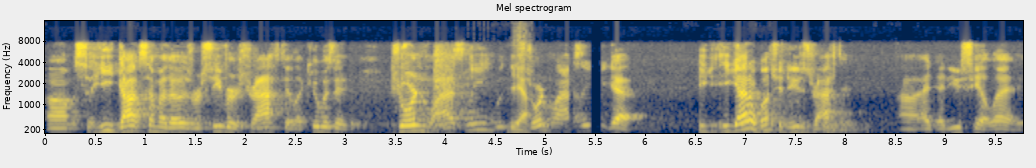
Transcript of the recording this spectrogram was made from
um, so he got some of those receivers drafted. Like who was it? Jordan Lasley. Yeah. Jordan Lasley. Yeah, he he got a bunch of dudes drafted uh, at, at UCLA,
